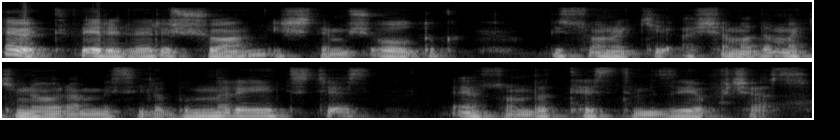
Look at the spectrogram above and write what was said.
Evet verileri şu an işlemiş olduk. Bir sonraki aşamada makine öğrenmesiyle bunlara eğiteceğiz. En sonunda testimizi yapacağız.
